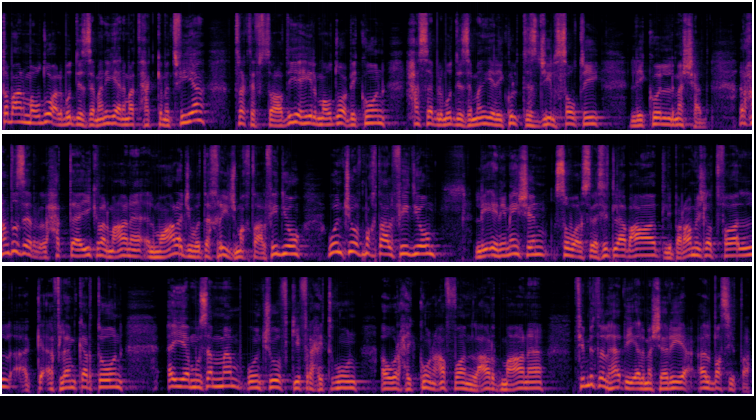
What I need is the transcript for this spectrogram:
طبعا موضوع المدة الزمنية أنا ما تحكمت فيها. تركتها افتراضية هي الموضوع بيكون حسب المدة الزمنية لكل تسجيل صوتي لكل مشهد. رح ننتظر لحتى يكمل معنا المعالجة وتخريج مقطع الفيديو ونشوف مقطع الفيديو لأنيميشن صور ثلاثيه الأبعاد لبرامج الأطفال افلام كرتون أي مسمم ونشوف كيف رح يكون أو رح يكون عفوا العرض معنا في مثل هذه المشاريع البسيطة.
